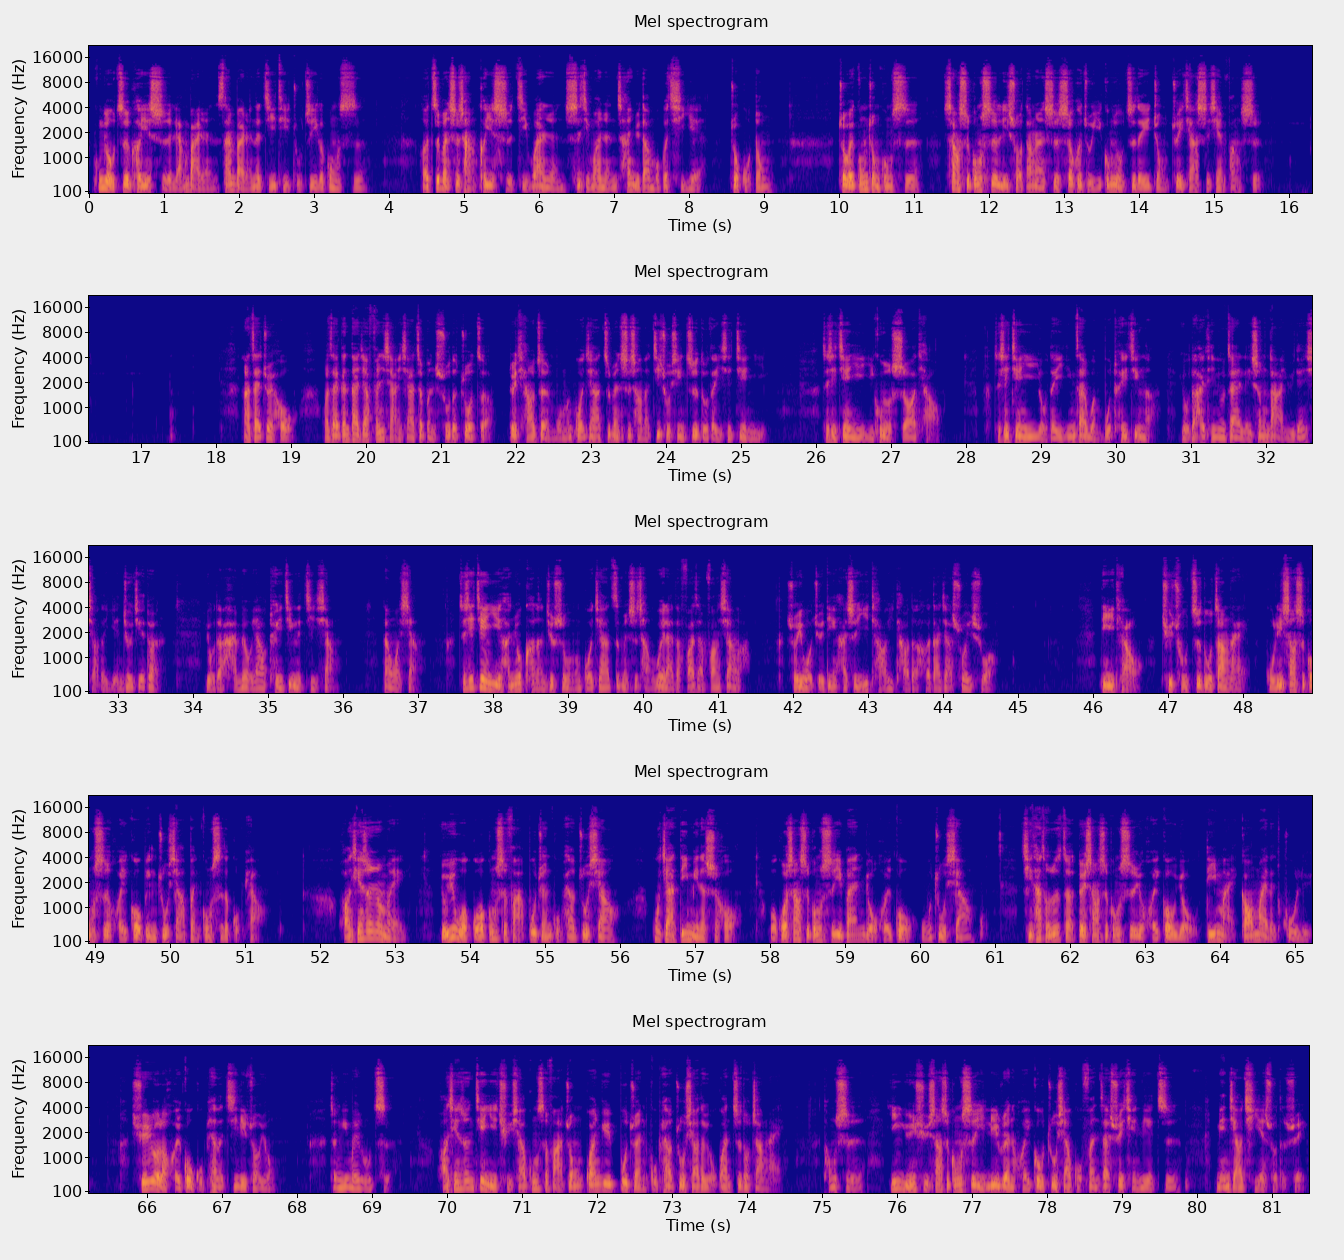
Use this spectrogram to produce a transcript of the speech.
公有制可以使两百人、三百人的集体组织一个公司，而资本市场可以使几万人、十几万人参与到某个企业做股东。作为公众公司，上市公司理所当然是社会主义公有制的一种最佳实现方式。那在最后，我再跟大家分享一下这本书的作者对调整我们国家资本市场的基础性制度的一些建议。这些建议一共有十二条。这些建议有的已经在稳步推进了，有的还停留在雷声大雨点小的研究阶段，有的还没有要推进的迹象。但我想，这些建议很有可能就是我们国家资本市场未来的发展方向了。所以我决定还是一条一条的和大家说一说。第一条去除制度障碍，鼓励上市公司回购并注销本公司的股票。黄先生认为，由于我国公司法不准股票注销，股价低迷的时候，我国上市公司一般有回购无注销，其他投资者对上市公司有回购有低买高卖的顾虑，削弱了回购股票的激励作用。正因为如此，黄先生建议取消公司法中关于不准股票注销的有关制度障碍，同时应允许上市公司以利润回购注销股份，在税前列支，免缴企业所得税。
